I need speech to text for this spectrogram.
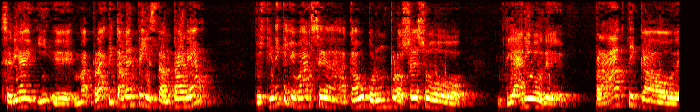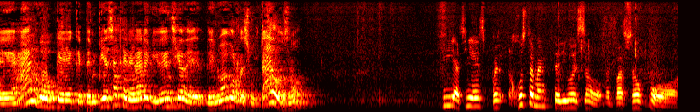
sería eh, prácticamente instantánea, pues tiene que llevarse a cabo con un proceso diario de práctica o de algo que, te empiece a generar evidencia de, nuevos resultados, ¿no? Sí, así es. Pues justamente te digo eso, me pasó por,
